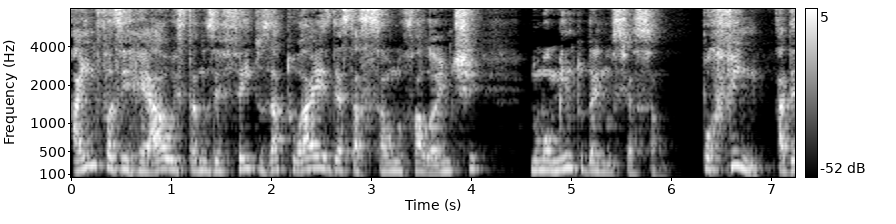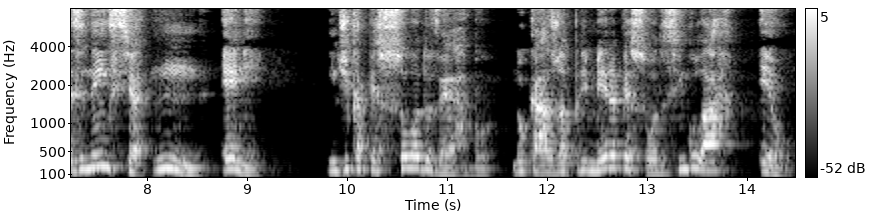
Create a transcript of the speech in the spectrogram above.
a ênfase real está nos efeitos atuais desta ação no falante no momento da enunciação. Por fim, a desinência n, n indica a pessoa do verbo, no caso a primeira pessoa do singular, eu.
